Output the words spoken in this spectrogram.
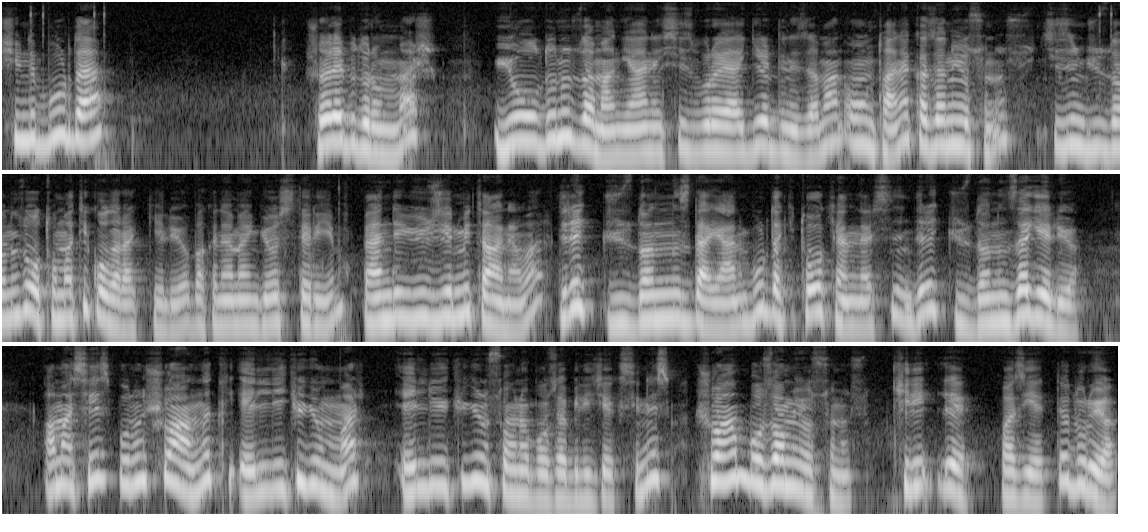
Şimdi burada şöyle bir durum var. Üye olduğunuz zaman yani siz buraya girdiğiniz zaman 10 tane kazanıyorsunuz. Sizin cüzdanınıza otomatik olarak geliyor. Bakın hemen göstereyim. Bende 120 tane var. Direkt cüzdanınızda yani buradaki tokenler sizin direkt cüzdanınıza geliyor. Ama siz bunun şu anlık 52 gün var. 52 gün sonra bozabileceksiniz. Şu an bozamıyorsunuz. Kilitli vaziyette duruyor.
